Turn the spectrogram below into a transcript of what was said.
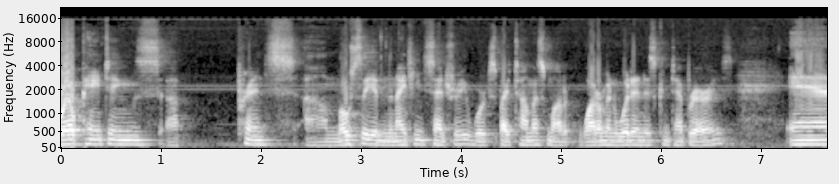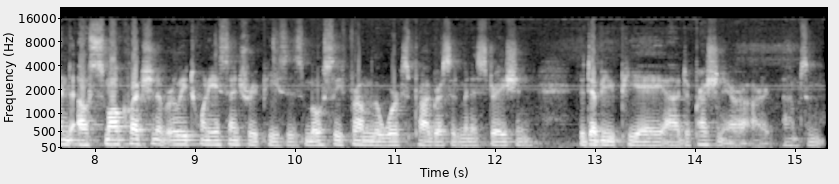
oil paintings, uh, prints, um, mostly in the 19th century, works by Thomas Waterman Wood and his contemporaries, and a small collection of early 20th century pieces, mostly from the Works Progress Administration the WPA uh, Depression era art, um, some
